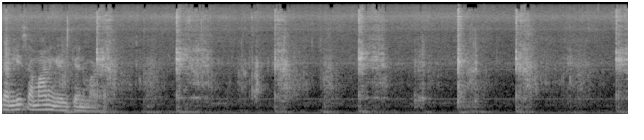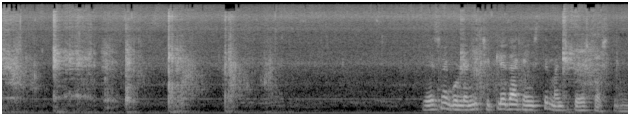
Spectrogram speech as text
దాన్ని సమానంగా వెళ్తాయి అన్నమాట వేసిన గుళ్ళన్నీ చిట్లేదాకా వేయిస్తే మంచి టేస్ట్ వస్తుంది.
